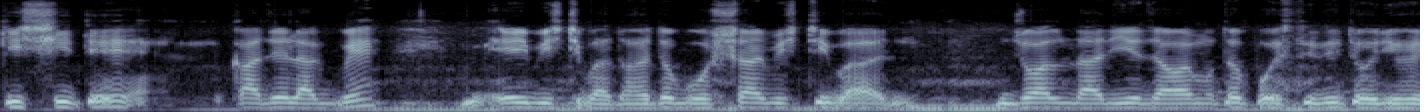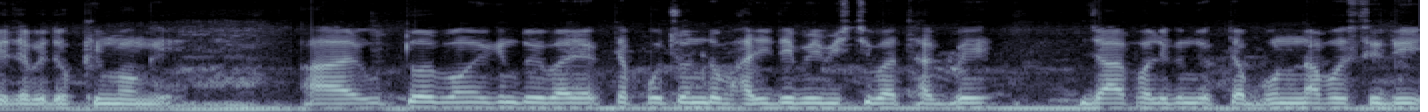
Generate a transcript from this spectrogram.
কৃষিতে কাজে লাগবে এই বৃষ্টিপাত। হয়তো বর্ষার বৃষ্টি বা জল দাঁড়িয়ে যাওয়ার মতো পরিস্থিতি তৈরি হয়ে যাবে দক্ষিণবঙ্গে। আর উত্তরবঙ্গে কিন্তু এবারে একটা প্রচণ্ড ভারী টাইপের বৃষ্টিপাত থাকবে, যার ফলে কিন্তু একটা বন্যা পরিস্থিতির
